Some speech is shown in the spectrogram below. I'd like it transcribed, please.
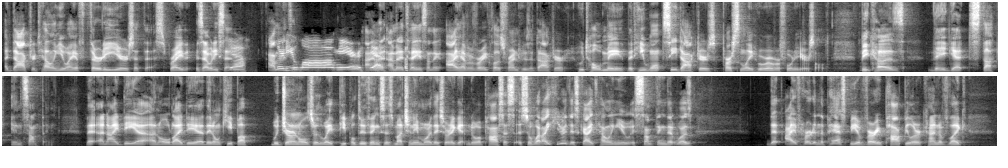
a doctor telling you I have 30 years at this, right? Is that what he said? Yeah, I'm gonna thirty long years. I'm, yes. gonna, I'm going to tell you something. I have a very close friend who's a doctor who told me that he won't see doctors personally who are over 40 years old because they get stuck in something. An idea, an old idea, they don't keep up with journals or the way people do things as much anymore. They sort of get into a process. So what I hear this guy telling you is something that was that I've heard in the past be a very popular kind of like,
